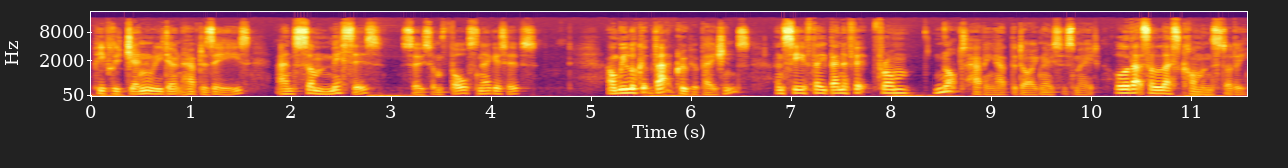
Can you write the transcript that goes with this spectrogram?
people who generally don't have disease and some misses, so some false negatives. And we look at that group of patients and see if they benefit from not having had the diagnosis made, although that's a less common study.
